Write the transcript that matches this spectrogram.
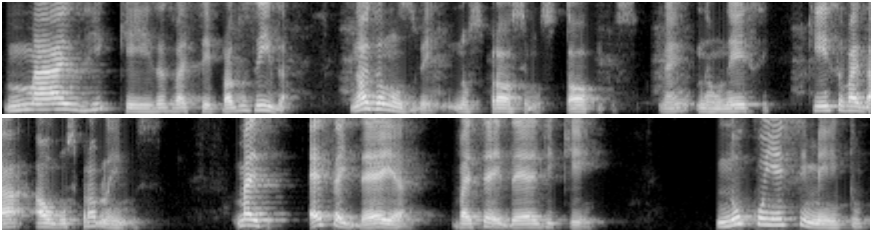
mais riquezas vai ser produzida. Nós vamos ver nos próximos tópicos, né, não nesse, que isso vai dar alguns problemas. Mas essa ideia vai ser a ideia de que no conhecimento,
